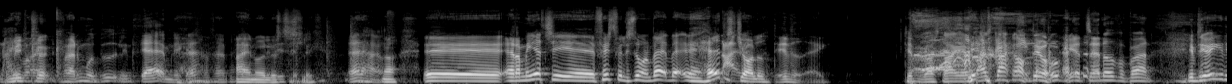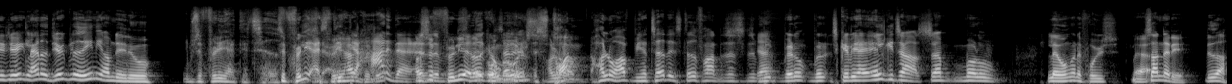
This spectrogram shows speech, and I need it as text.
nej, Mit hvor- klønk. Er det modbydeligt. Ja, men det kan jeg ja. Ej, nu har jeg lyst til slik. Ja, det har jeg Nå. Øh, er der mere til øh, festivalhistorien? Hvad, hvad, havde de stjålet? Det ved jeg ikke. Det vil vi også snakke, jeg vil bare snakke om, det er okay at tage noget for børn. Jamen, det er jo ikke, det er jo ikke landet. De er jo ikke blevet enige om det endnu. Jamen, selvfølgelig er det taget. Selvfølgelig, altså, det, Selvfølgelig det, har har det det det. da. Og selvfølgelig er det kan man- Strøm, hold nu op, vi har taget det et sted fra. Det- det- Ja. Vil du, vil, skal vi have elgitar, så må du lade ungerne fryse. Ja. Sådan er det. Videre.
